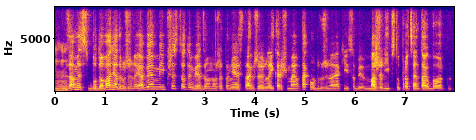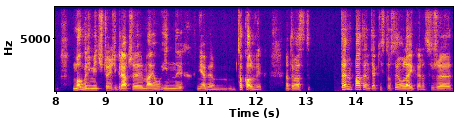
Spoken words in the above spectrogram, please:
mhm. zamysł budowania drużyny, ja wiem i wszyscy o tym wiedzą, no, że to nie jest tak, że Lakersi mają taką drużynę, jakiej sobie marzyli w 100%, bo mogli mieć część graczy, mają innych, nie wiem, cokolwiek. Natomiast ten patent, jaki stosują Lakers, że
